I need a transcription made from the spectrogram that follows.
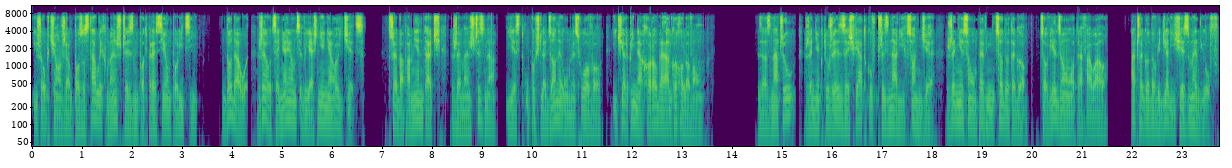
iż obciążał pozostałych mężczyzn pod presją policji. Dodał, że oceniając wyjaśnienia ojciec, trzeba pamiętać, że mężczyzna jest upośledzony umysłowo i cierpi na chorobę alkoholową. Zaznaczył, że niektórzy ze świadków przyznali w sądzie, że nie są pewni co do tego, co wiedzą o Rafała O. A czego dowiedzieli się z mediów.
